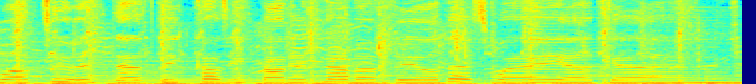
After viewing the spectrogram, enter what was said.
Walked to his death because he thought he'd never feel this way again.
